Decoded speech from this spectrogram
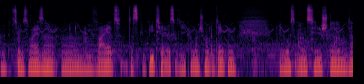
Also, beziehungsweise äh, wie weit das Gebiet hier ist. Also hier kann man schon mal bedenken, los eins hinstellen, da.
